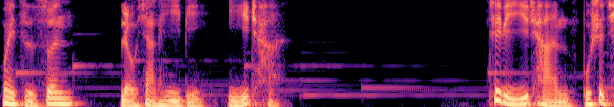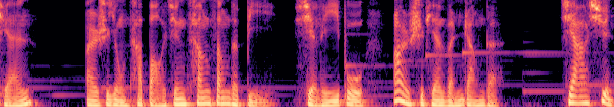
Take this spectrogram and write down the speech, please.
为子孙留下了一笔遗产。这笔遗产不是钱，而是用他饱经沧桑的笔写了一部二十篇文章的家训。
